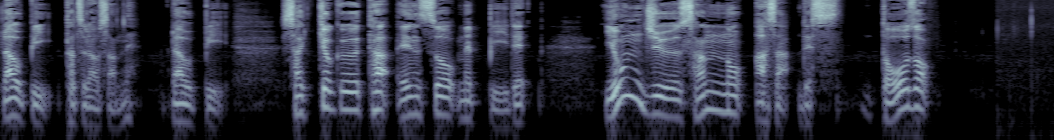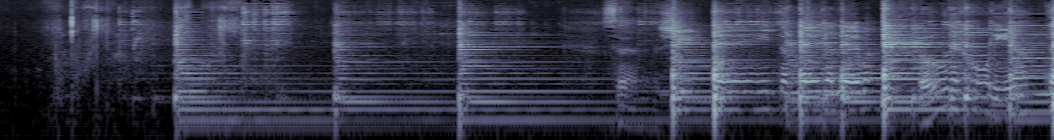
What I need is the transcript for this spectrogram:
ラウピー、タツラウさんね。ラウピー。作曲、歌、演奏、メッピーで、43の朝です。どうぞ。探していたメガネはおでこにあった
